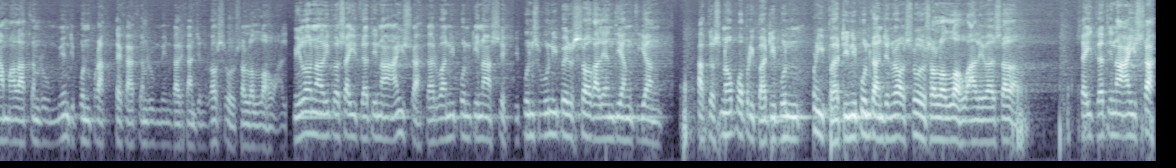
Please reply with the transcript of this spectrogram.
amalaken rumin dipun praktekaken rumin kali Kanjeng Rasul sallallahu alaihi. Mila nalika Sayyidatina Aisyah garwanipun kinasih dipun suwuni pirsa kalian tiang-tiang. Kados napa pribadi pun pribadinipun Kanjeng Rasul sallallahu alaihi wasallam? Sayyidatina Aisyah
